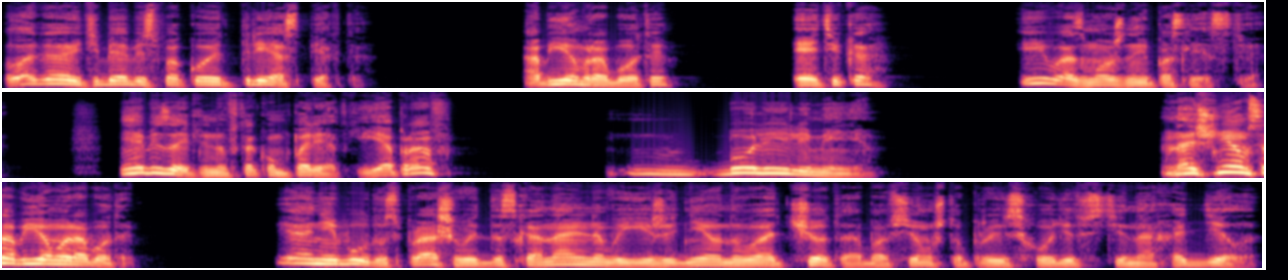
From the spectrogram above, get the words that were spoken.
Полагаю, тебя беспокоят три аспекта. Объем работы, этика и возможные последствия. Не обязательно в таком порядке. Я прав? Более или менее. Начнем с объема работы. Я не буду спрашивать досконального ежедневного отчета обо всем, что происходит в стенах отдела.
